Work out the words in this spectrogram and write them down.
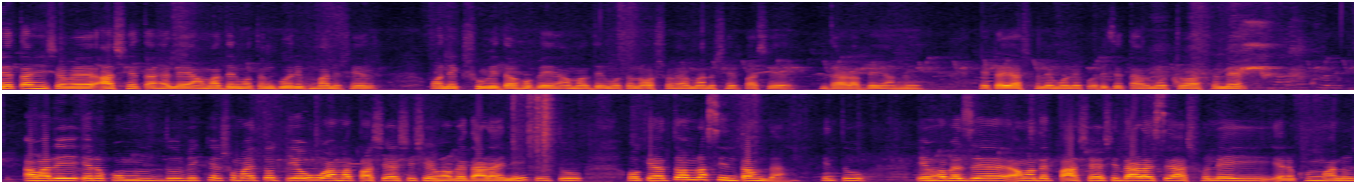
নেতা হিসেবে আসে, তাহলে আমাদের মতন গরিব মানুষের অনেক সুবিধা হবে, আমাদের মতন অসহায় মানুষের পাশে দাঁড়াবে। আমি এটাই আসলে মনে করি যে তার মতো আসলে আমার এই এরকম দুর্ভিক্ষের সময় তো কেউ আমার পাশে আসি সেভাবে দাঁড়ায়নি, কিন্তু ওকে আর তো আমরা চিনতাম না। কিন্তু এভাবে যে আমাদের পাশে এসে দাঁড়াইছে আসলেই এরকম মানুষ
